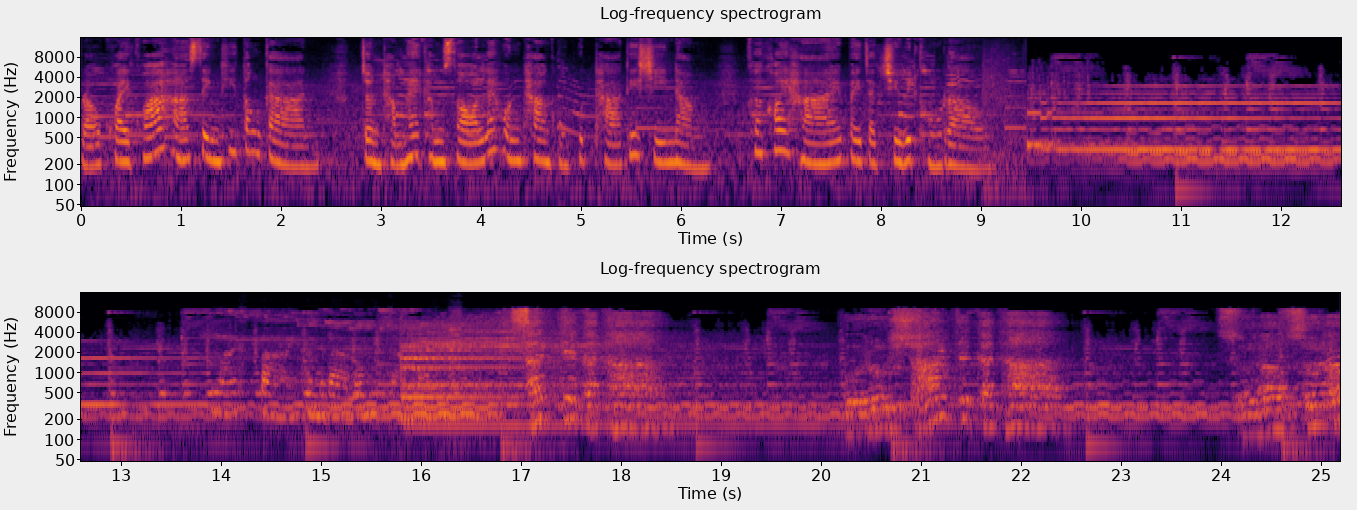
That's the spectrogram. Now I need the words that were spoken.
เราไขว่คว้าหาสิ่งที่ต้องการ จนทำให้คำสอนและหนทางของพุทธาที่ชี้นำค่อยๆหายไปจากชีวิตของเรา ไลฟ์สไตล์ธรรมดาโลกมีสาม सत्य कथा पुरुषार्थ कथा सुनो सुनो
